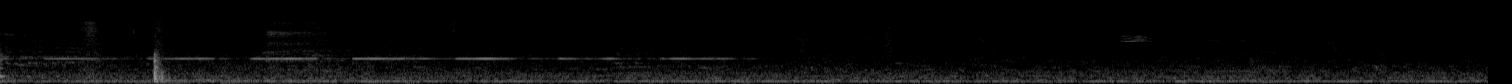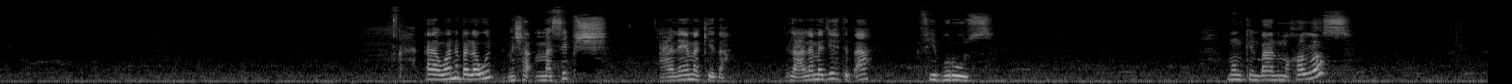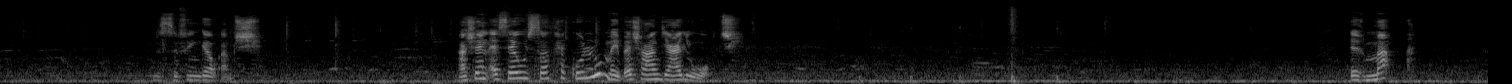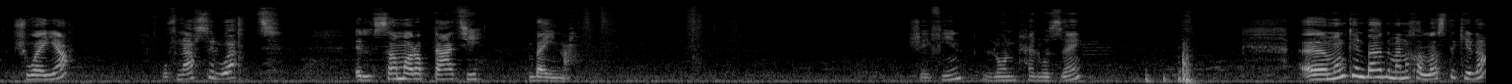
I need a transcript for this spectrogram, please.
آه وأنا بلون مش ما أسيبش علامة كده. العلامة دي هتبقى في بروز. ممكن بعد ما أخلص بالسفنجة وأمشي. عشان أساوي السطح كله ما يبقاش عندي عالي وواطي. اغمق شوية وفي نفس الوقت الثمرة بتاعتي باينة. شايفين اللون حلو إزاي؟ آه ممكن بعد ما أنا خلصت كده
